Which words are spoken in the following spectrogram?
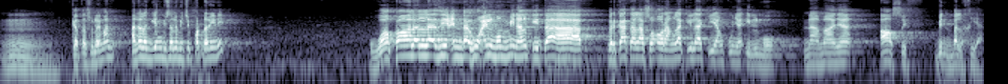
Hmm. Kata Sulaiman, ada lagi yang bisa lebih cepat dari ini? Wa qala alladhi indahu ilmun minal kitab. Berkatalah seorang laki-laki yang punya ilmu namanya Asif bin Balkhiyah.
